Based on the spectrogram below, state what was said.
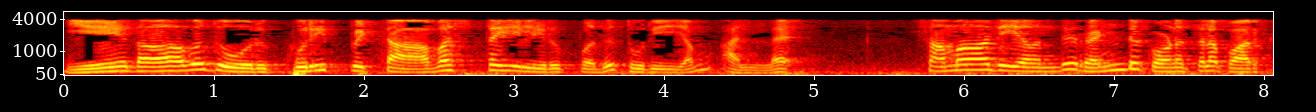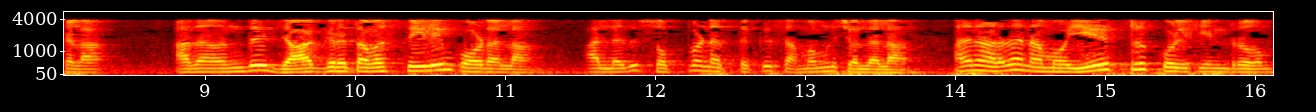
ஏதாவது ஒரு குறிப்பிட்ட அவஸ்தையில் இருப்பது துரியம் அல்ல. சமாதிய வந்து ரெண்டு கோணத்துல பார்க்கலாம். அத வந்து ஜாகிரத அவஸ்தையிலையும் போடலாம். அல்லது சொப்பனத்துக்கு சமம்னு சொல்லலாம். அதனாலதான் நம்ம ஏற்றுக்கொள்கின்றோம்.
